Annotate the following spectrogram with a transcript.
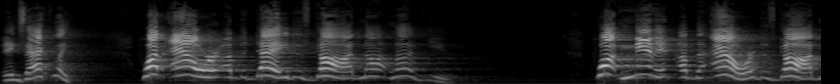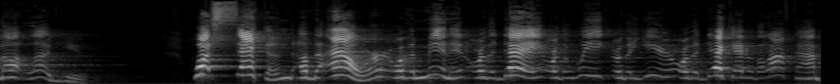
Exactly. What hour of the day does God not love you? What minute of the hour does God not love you? What second of the hour or the minute or the day or the week or the year or the decade or the lifetime,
